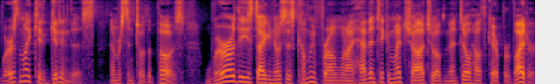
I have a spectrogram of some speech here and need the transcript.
where's my kid getting this? Epperson told the Post. Where are these diagnoses coming from when I haven't taken my child to a mental health care provider?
